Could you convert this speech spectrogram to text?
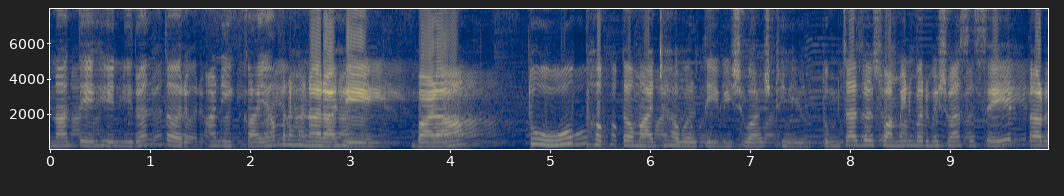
नाते हे निरंतर आणि कायम राहणार आहे. बाळा तू फक्त माझ्यावरती विश्वास ठेव. तुमचा जर स्वामींवर विश्वास असेल तर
